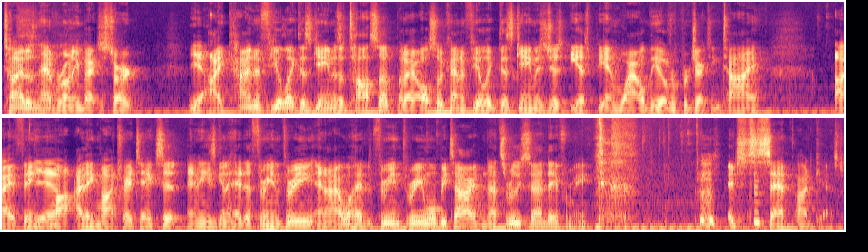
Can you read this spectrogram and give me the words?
Ty doesn't have a running back to start. Yeah, I kind of feel like this game is a toss up, but I also kind of feel like this game is just ESPN wildly over projecting Ty. I think Yeah. Ma- I think Matre takes it, and he's going to head to three and three, and I will head to three and three, and we'll be tired, and that's a really sad day for me. it's just a sad podcast.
